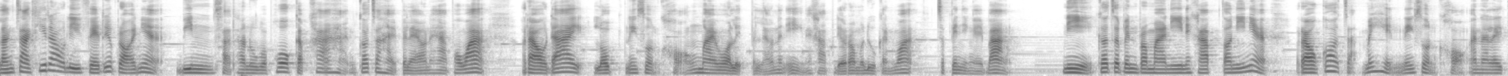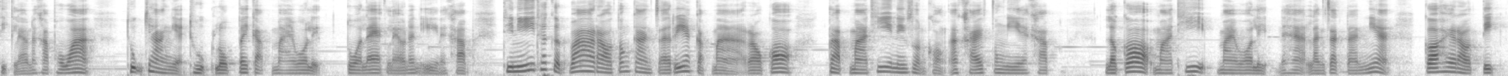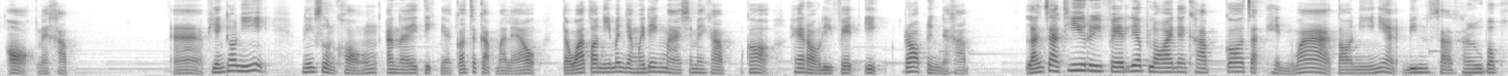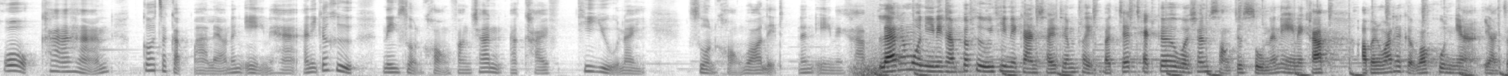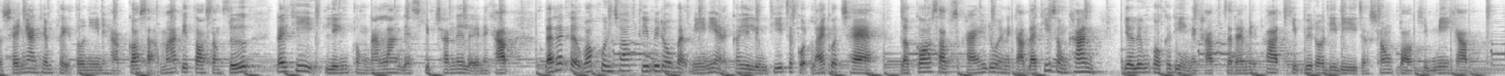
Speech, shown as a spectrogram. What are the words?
หลังจากที่เรารีเฟซเรียบร้อยเนี่ยบินสาธารณูปโภคกับค่าอาหารก็จะหายไปแล้วนะครับเพราะว่าเราได้ลบในส่วนของ My Wallet ไปแล้วนั่นเองนะครับเดี๋ยวเรามาดูกันว่าจะเป็นยังไงบ้าง นี่ก็จะเป็นประมาณนี้นะครับ ตอนนี้เนี่ยเราก็จะไม่เห็นในส่วนของ Analytics แล้วนะครับ เพราะว่าทุกอย่างเนี่ยถูกลบไปกับ My Wallet ตัวแรกแล้วนั่นเองนะครับ ทีนี้ถ้าเกิดว่าเราต้องการจะเรียกกลับมา เราก็กลับมาที่ในส่วนของ Archive ตรงนี้นะครับแล้วก็มาที่ My Wallet นะฮะ หลังจากนั้นเนี่ย ก็ให้เราติ๊กออกนะครับอ่าเพียงเท่านี้ในส่วนของ Analytics เนี่ยก็จะกลับมาแล้ว แต่ว่าตอนนี้มันยังไม่เด้งมาใช่ไหมครับ ก็ให้เรารีเฟรชอีกรอบหนึ่งนะครับ หลังจากที่รีเฟรชเรียบร้อยนะครับ ก็จะเห็นว่าตอนนี้เนี่ยบินสาธารณูปโภค ค่าอาหารก็จะกลับมาแล้วนั่นเองนะฮะ อันนี้ก็คือในส่วนของฟังก์ชัน Archive ที่อยู่ใน ส่วนของ Wallet นั่นเองนะครับ และทั้งหมดนี้นะครับก็คือวิธีในการใช้ Template Budget Tracker เวอร์ชัน2.0 นั่นเองนะครับ เอาเป็นว่าถ้าเกิดว่าคุณเนี่ยอยากจะใช้งานเทมเพลตตัวนี้นะครับ ก็สามารถติดต่อสั่งซื้อได้ที่ลิงก์ตรงด้านล่าง description ได้เลยนะครับ และถ้าเกิดว่าคุณชอบคลิปวิดีโอแบบนี้เนี่ยก็อย่าลืมที่จะกดไลค์กดแชร์แล้วก็ subscribe ให้ด้วยนะครับและที่สำคัญอย่าลืมกดกระดิ่งนะครับจะได้ไม่พลาดคลิปวิดีโอดีๆจากช่องปอคิมมี่ครับ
